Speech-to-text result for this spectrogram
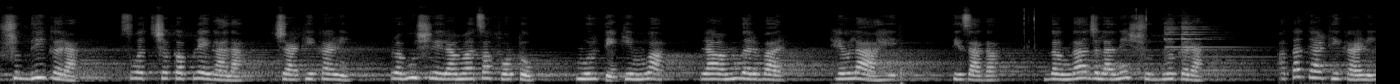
शुद्धी करा. स्वच्छ कपडे घाला. ज्या ठिकाणी प्रभू श्रीरामाचा फोटो मूर्ती किंवा राम दरबार ठेवला आहे ती जागा गंगा जलाने शुद्ध करा. आता त्या ठिकाणी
